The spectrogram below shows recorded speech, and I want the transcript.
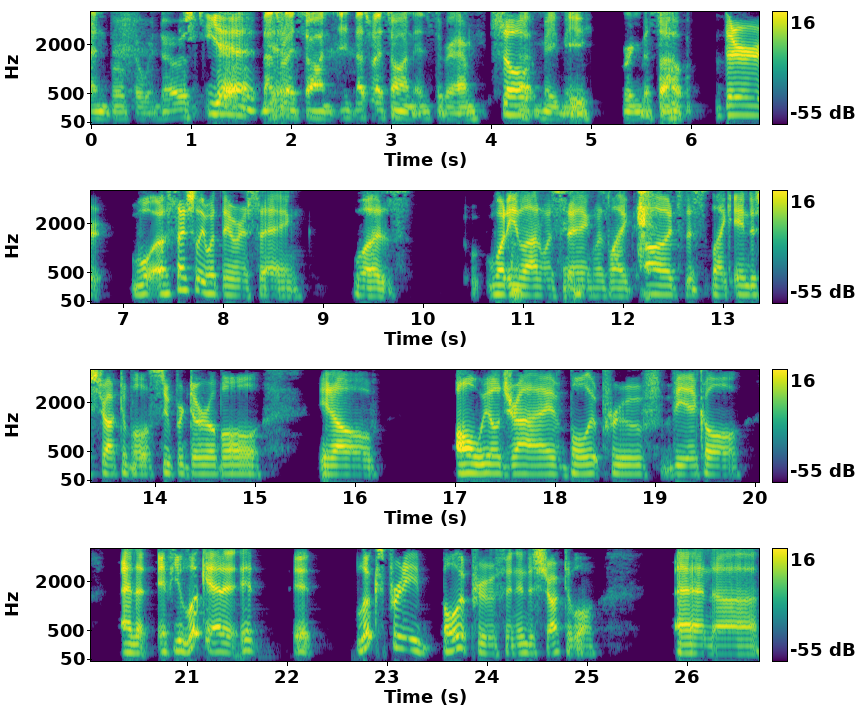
And broke the windows. yeah, That's yeah. what I saw on that's what I saw on Instagram. So that made me bring this up. they're well, essentially what they were saying was what Elon was saying was like, oh, it's this like indestructible, super durable, you know, all wheel drive, bulletproof vehicle. And if you look at it, it it looks pretty bulletproof and indestructible. And uh,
